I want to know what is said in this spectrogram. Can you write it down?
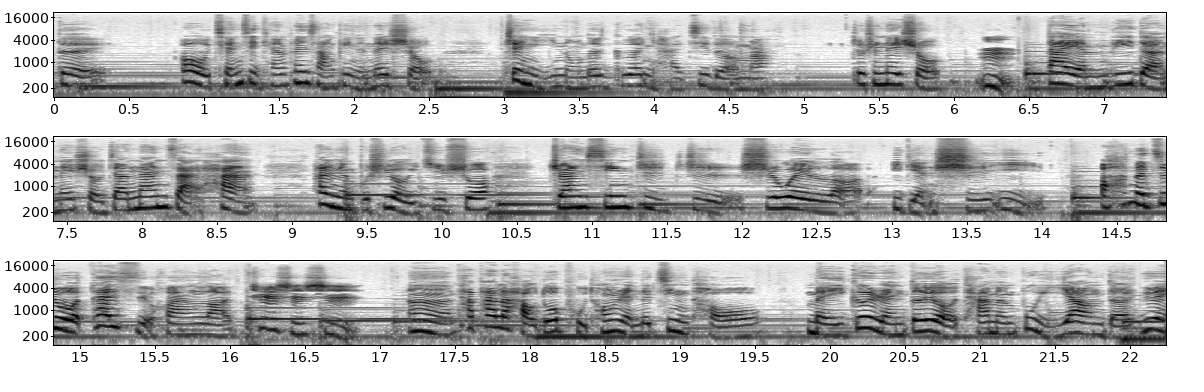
对，哦，前几天分享给你的那首郑怡农的歌，你还记得吗？就是那首嗯大 MV 的那首叫《男仔汉》，它里面不是有一句说“专心致志是为了一点诗意”哦，那句我太喜欢了。确实是，嗯，他拍了好多普通人的镜头，每一个人都有他们不一样的愿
